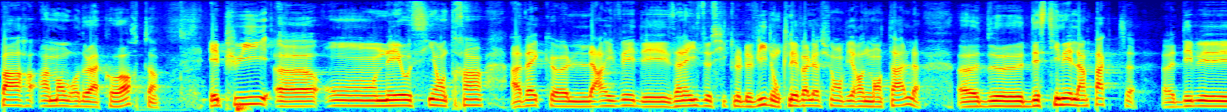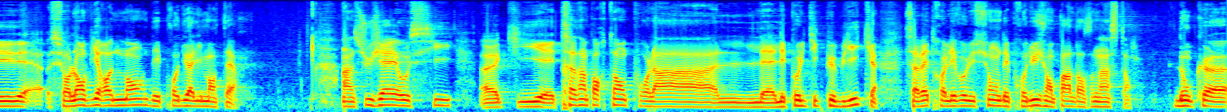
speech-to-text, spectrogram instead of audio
par un membre de la cohorte. Et puis, on est aussi en train, avec l'arrivée des analyses de cycle de vie, donc l'évaluation environnementale, d'estimer l'impact sur l'environnement des produits alimentaires. Un sujet aussi euh, qui est très important pour les, politiques publiques, ça va être l'évolution des produits, j'en parle dans un instant. Donc, euh,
